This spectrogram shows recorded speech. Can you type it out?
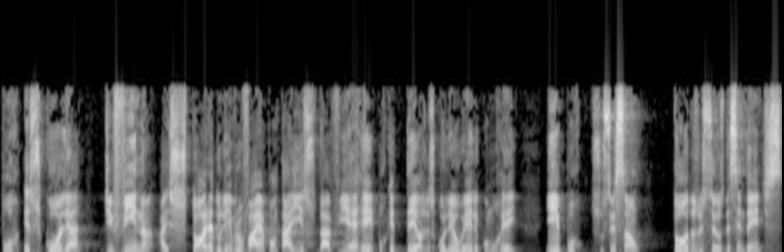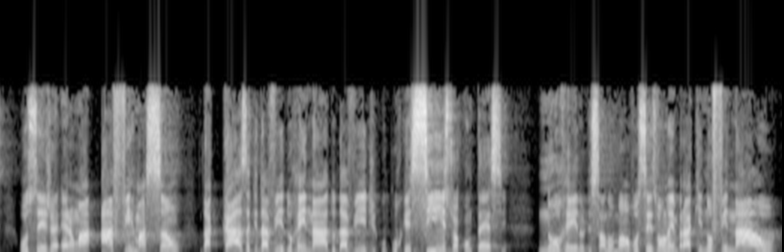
por escolha divina. A história do livro vai apontar isso. Davi é rei porque Deus escolheu ele como rei. E, por sucessão, todos os seus descendentes. Ou seja, era uma afirmação da casa de Davi, do reinado davídico. Porque se isso acontece no reino de Salomão, vocês vão lembrar que no final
